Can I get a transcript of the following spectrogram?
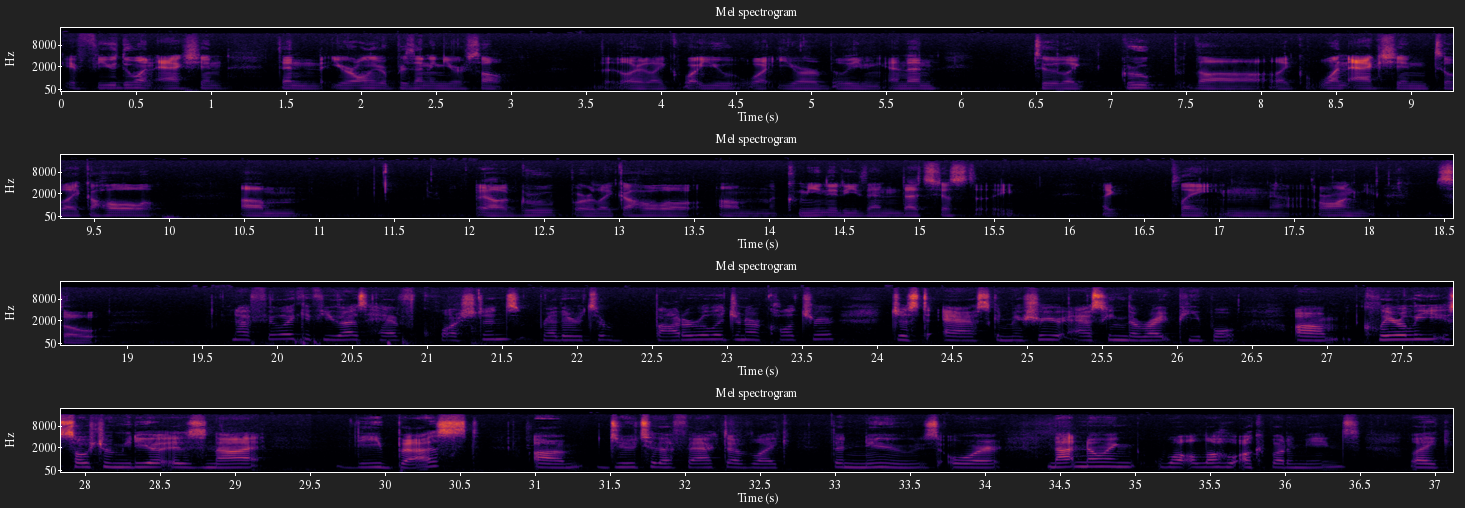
If you do an action, then you're only representing yourself, or like what you what you're believing, and then to like group the like one action to like a whole um, uh, group or like a whole um, community, then that's just like, like plain uh, wrong. So And I feel like if you guys have questions, whether it's about a religion or culture, just ask and make sure you're asking the right people. Um, clearly, social media is not the best um, due to the fact of like the news or not knowing what Allahu Akbar means. Like,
